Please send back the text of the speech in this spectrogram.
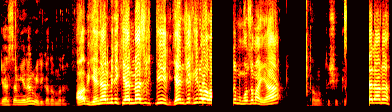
Gelsem yener miydik adamları? Abi yener miydik yenmezdik değil. Yenecek hero alalım o zaman ya. Tamam teşekkür Belanı.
